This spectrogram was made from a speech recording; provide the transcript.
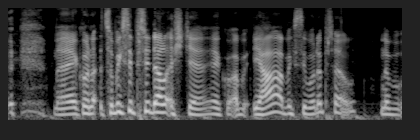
ne, jako, co bych si přidal ještě? Jako, aby, já, abych si odepřel? Nebo,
